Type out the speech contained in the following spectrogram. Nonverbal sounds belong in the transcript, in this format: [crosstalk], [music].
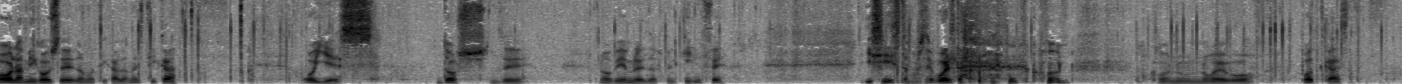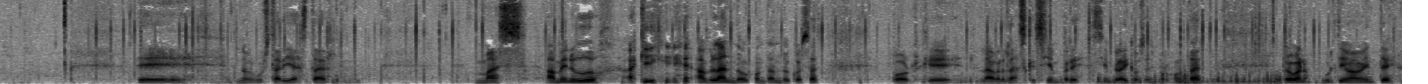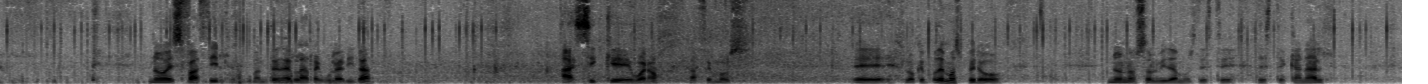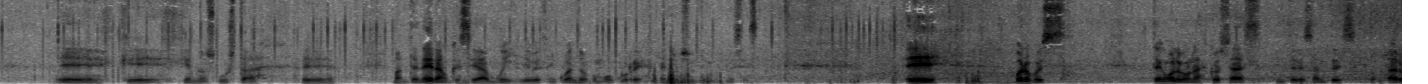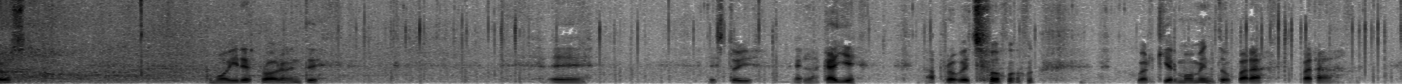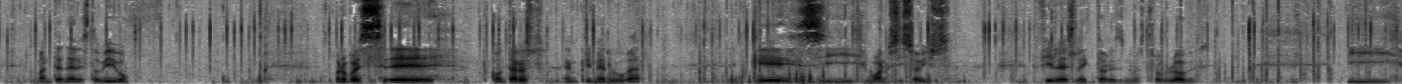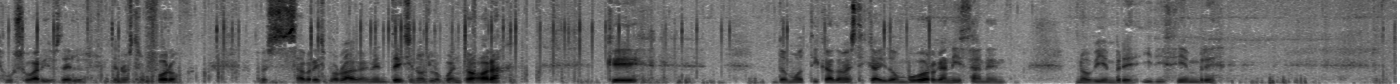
Hola amigos de Domótica Doméstica. Hoy es 2 de noviembre de 2015 y sí, estamos de vuelta [laughs] con, un nuevo podcast. Eh, nos gustaría estar más a menudo aquí [laughs] hablando, contando cosas, porque la verdad es que siempre, siempre hay cosas por contar. Pero bueno, últimamente no es fácil mantener la regularidad. Así que bueno, hacemos eh, lo que podemos, pero no nos olvidamos de este, de este canal eh, que, nos gusta eh, mantener, aunque sea muy de vez en cuando como ocurre en los últimos meses. bueno, pues tengo algunas cosas interesantes contaros. Como oiréis probablemente eh, estoy en la calle, aprovecho [laughs] cualquier momento para, para mantener esto vivo. Bueno, pues eh, contaros en primer lugar que si, bueno, si sois fieles lectores de nuestro blog y usuarios de nuestro foro, pues sabréis probablemente, y si no os lo cuento ahora, que Domótica Doméstica y Dombu organizan en noviembre y diciembre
